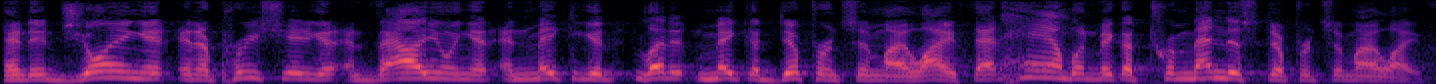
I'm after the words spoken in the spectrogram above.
and enjoying it and appreciating it and valuing it and making it, let it make a difference in my life. That ham would make a tremendous difference in my life.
